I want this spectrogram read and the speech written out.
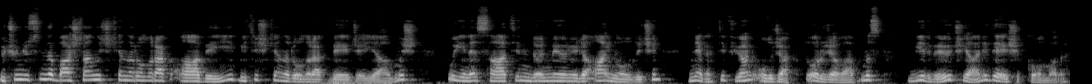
Üçüncüsünde başlangıç kenarı olarak AB'yi, bitiş kenarı olarak BC'yi almış. Bu yine saatin dönme yönüyle aynı olduğu için negatif yön olacak. Doğru cevabımız 1 ve 3 yani D şıkkı olmalı.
